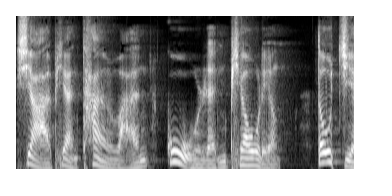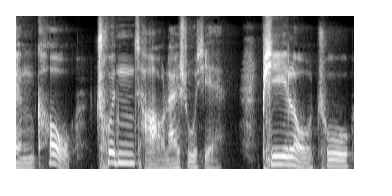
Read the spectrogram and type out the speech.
下片叹晚故人飘零，都紧扣春草来书写。披露出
